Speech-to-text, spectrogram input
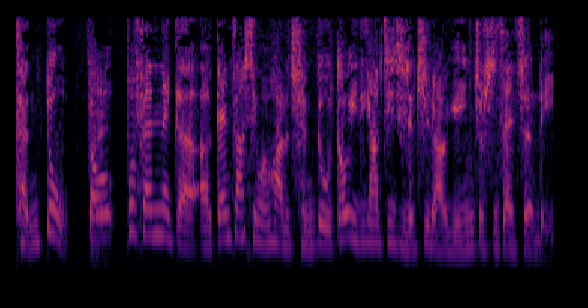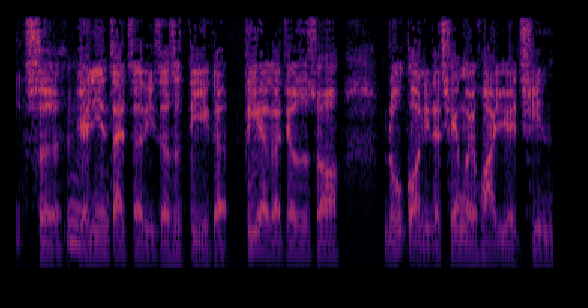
程度都不分那个呃肝脏纤维化的程度，都一定要积极的治疗，原因就是在这里。是原因在这里，这是第一个。第二个就是说，如果你的纤维化越轻，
